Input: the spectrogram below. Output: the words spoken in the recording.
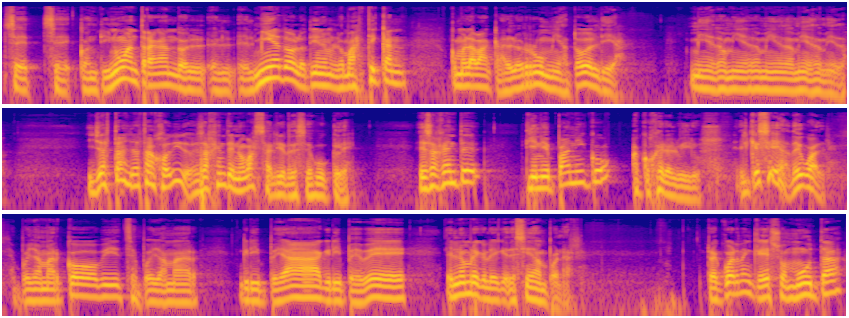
se, se continúan tragando el, el, miedo, lo, tienen, lo mastican como la vaca, lo rumia todo el día. Miedo, miedo, miedo, miedo, miedo. Y ya están, ya están jodidos. Esa gente no va a salir de ese bucle. Esa gente tiene pánico a coger el virus. El que sea, da igual. Se puede llamar COVID, se puede llamar gripe A, gripe B, el nombre que le decidan poner. Recuerden que eso muta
